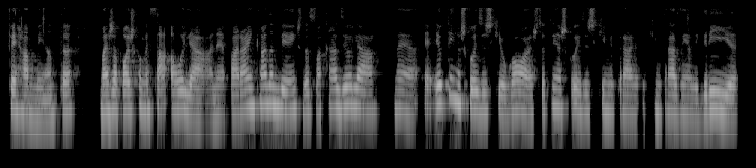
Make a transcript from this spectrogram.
ferramenta, mas já pode começar a olhar, né? Parar em cada ambiente da sua casa e olhar, né? É, eu tenho as coisas que eu gosto, eu tenho as coisas que me, tra que me trazem alegria,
